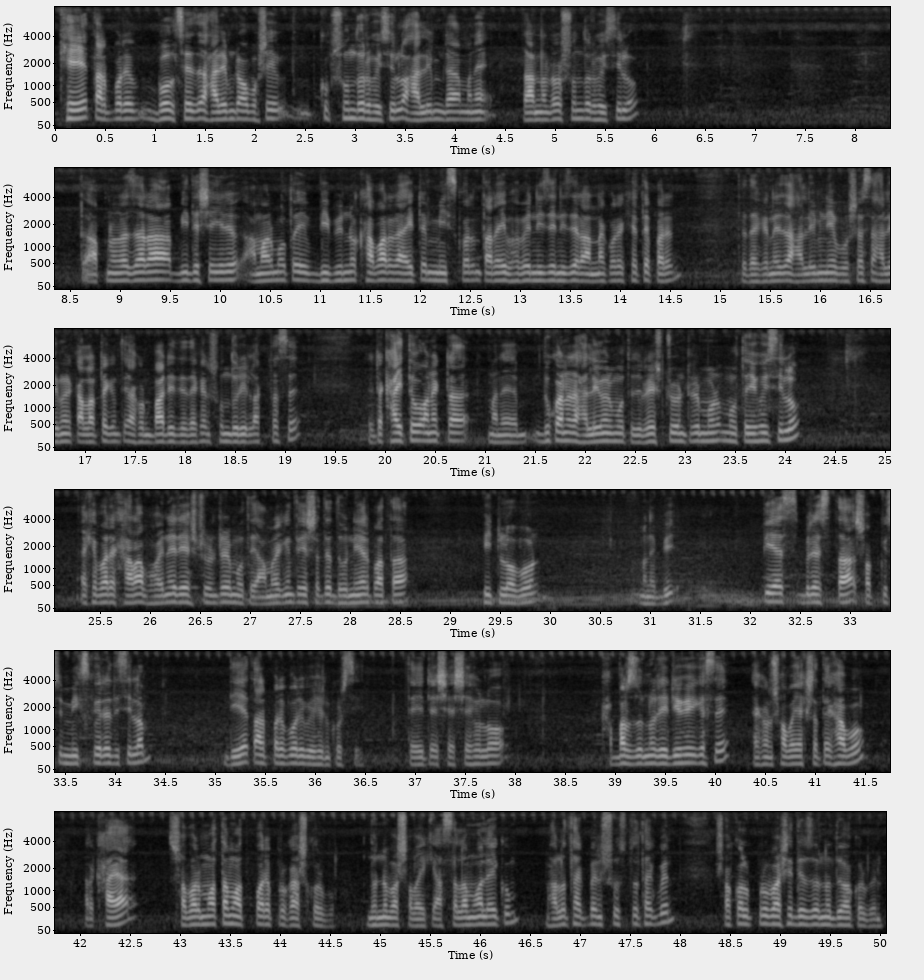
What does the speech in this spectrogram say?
খেয়ে তারপরে বলছে যে হালিমটা অবশ্যই খুব সুন্দর হয়েছিল, হালিমটা মানে রান্নাটাও সুন্দর হয়েছিল। তো আপনারা যারা বিদেশে আমার মতো বিভিন্ন খাবারের আইটেম মিস করেন, তারা এইভাবে নিজে নিজে রান্না করে খেতে পারেন। তো দেখেন এই যে হালিম নিয়ে বসে আছে, হালিমের কালারটা কিন্তু এখন বাড়িতে দেখেন সুন্দরই লাগতেছে। এটা খাইতেও অনেকটা মানে দোকানের হালিমের মতো রেস্টুরেন্টের মতোই হয়েছিল একেবারে খারাপ হয় না রেস্টুরেন্টের মতোই। আমরা কিন্তু এর সাথে ধনিয়ার পাতা পিট লবণ মানে পেঁয়াজ, ব্রেস্তা সব কিছু মিক্স করে দিছিলাম। দিয়ে তারপরে পরিবেশন করছি। তো এটা শেষে হলো খাবার জন্য রেডি হয়ে গেছে। এখন সবাই একসাথে খাব আর খায়া সবার মতামত পরে প্রকাশ করব। ধন্যবাদ সবাইকে। আসসালামু আলাইকুম। ভালো থাকবেন, সুস্থ থাকবেন। সকল প্রবাসীদের জন্য দোয়া করবেন।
